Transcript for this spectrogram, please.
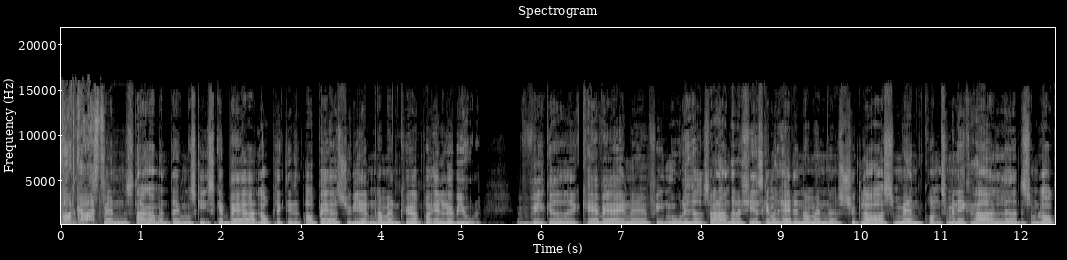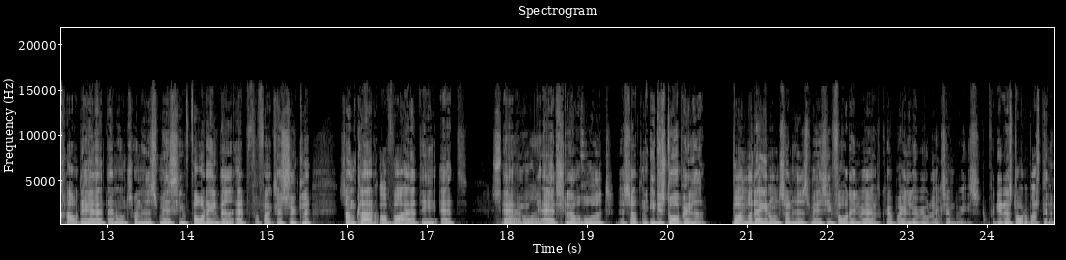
podcast. Man snakker om, at det måske skal være lovpligtigt at bære cykelhjelm, når man kører på elløbehjul, hvilket kan være en øh, fin mulighed. Så er der andre, der siger, skal man have det, når man øh, cykler også, men grunden til, at man ikke har lavet det som lovkrav, det er, at der er nogle sundhedsmæssige fordele ved at få folk til at cykle, som klart opvejer det at, øh, at slå hovedet sådan, i det store billede. Hvorimod der ikke er nogen sundhedsmæssige fordele ved at køre på elløbehjul eksempelvis, fordi der står det bare stille.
